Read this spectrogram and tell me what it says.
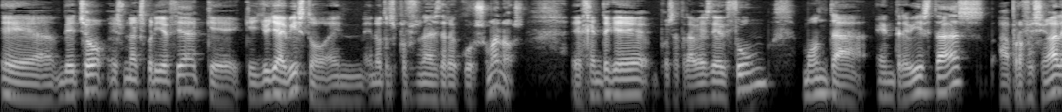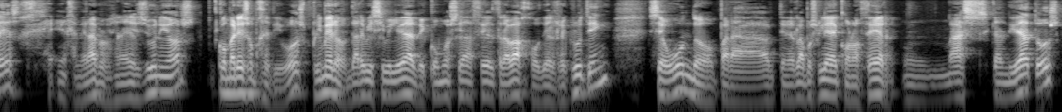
eh, de hecho, es una experiencia que, que yo ya he visto en, en, otros profesionales de recursos humanos. Eh, gente que, pues a través del Zoom, monta entrevistas a profesionales, en general profesionales juniors, con varios objetivos. Primero, dar visibilidad de cómo se hace el trabajo del recruiting. Segundo, para tener la posibilidad de conocer más candidatos.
